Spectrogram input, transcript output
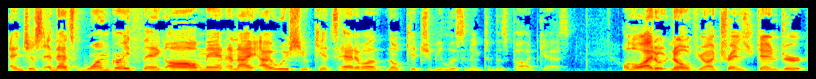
and just and that's one great thing. Oh man, and I I wish you kids had it. Well, no kid should be listening to this podcast. Although I don't know if you're on transgender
